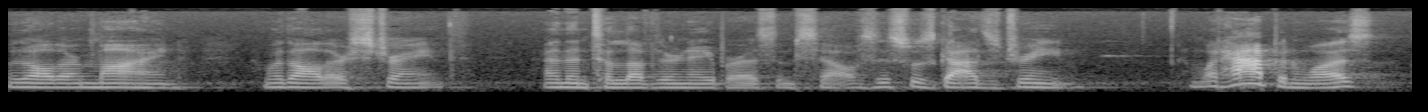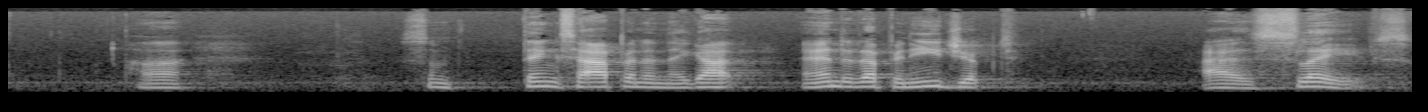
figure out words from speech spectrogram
with all their mind, with all their strength, and then to love their neighbor as themselves. This was God's dream. And what happened was, uh, some things happened, and they got ended up in Egypt as slaves.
